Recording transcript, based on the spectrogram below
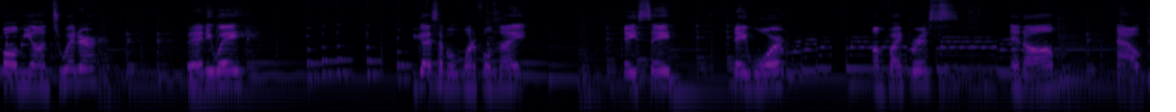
follow me on Twitter. But anyway, you guys have a wonderful night. Stay safe, stay warm. I'm Viperous, and I'm out.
